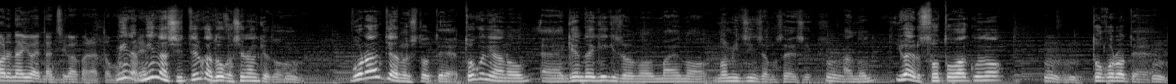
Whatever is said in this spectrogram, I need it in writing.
わる内容やったら違うかなと思うみんなねみんな知ってるかどうか知らんけど、ん。ボランティアの人って特にあの、えー現代劇場の前の野見神社もそうやし、うん。あのいわゆる外枠のうんうん。ところで、ん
